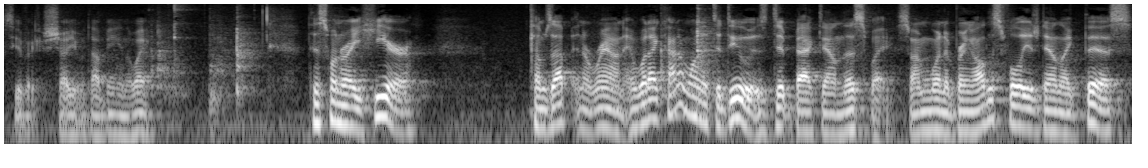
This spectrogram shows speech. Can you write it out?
See if I can show you without being in the way. This one right here comes up and around. And what I kind of wanted to do is dip back down this way. So I'm going to bring all this foliage down like this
